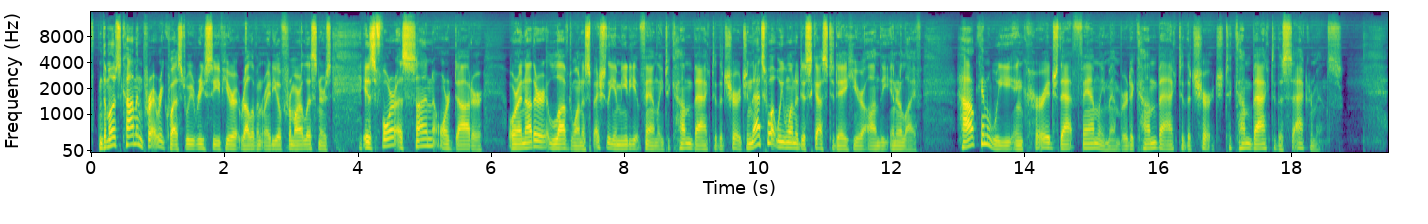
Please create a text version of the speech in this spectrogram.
The most common prayer request we receive here at Relevant Radio from our listeners is for a son or daughter or another loved one, especially immediate family, to come back to the church. And that's what we want to discuss today here on The Inner Life. How can we encourage that family member to come back to the church, to come back to the sacraments?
